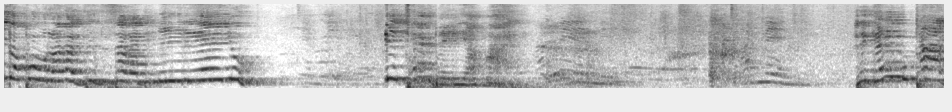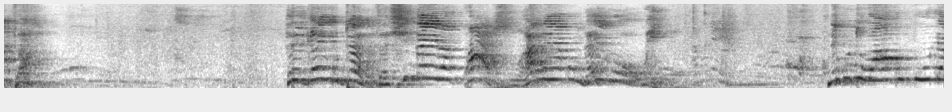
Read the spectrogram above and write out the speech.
ika pauro akadzidzisa akati miviri yenyu itemberi yamwari Amen. regai kutadza. Regai kutadza. Shingaira kwazvo hana yako ngairowe nekuti waakubuda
